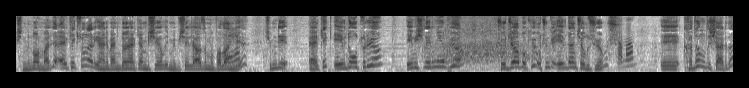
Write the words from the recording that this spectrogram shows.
şimdi normalde erkek sorar ya hani ben dönerken bir şey alayım mı bir şey lazım mı falan Evet. diye. Şimdi erkek evde oturuyor ev işlerini yapıyor çocuğa bakıyor o çünkü evden çalışıyormuş. Tamam. Ee, kadın dışarıda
